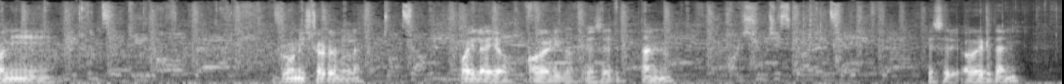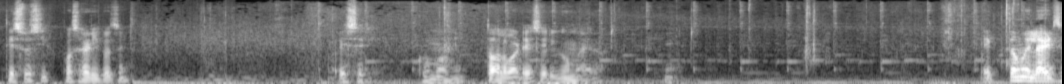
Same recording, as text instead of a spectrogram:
अनि ड्रोन स्टार्ट गर्नलाई पहिला यो अगाडिको यसरी तान्नु। यसरी अगाडि तान्ने त्यसपछि पछाडिको चाहिँ यसरी घुमाउने तलबाट यसरी घुमाएर। एकदमै लाइट छ।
